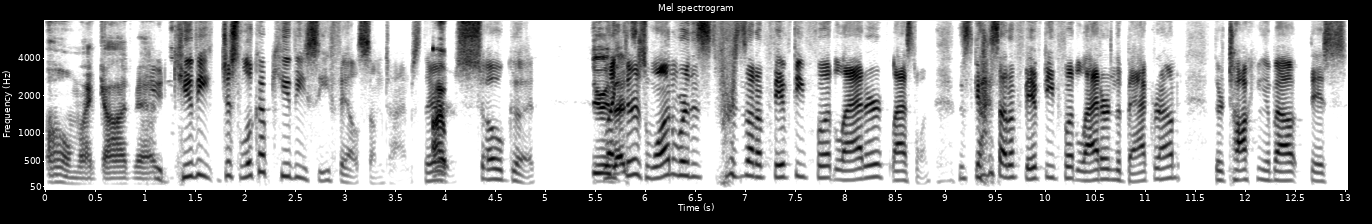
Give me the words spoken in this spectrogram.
Oh my god, man. Dude, QV, just look up QVC fails sometimes. They're so good. Dude, like that's there's one where this person's on a 50 foot ladder. Last one. This guy's on a 50 foot ladder in the background. They're talking about this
